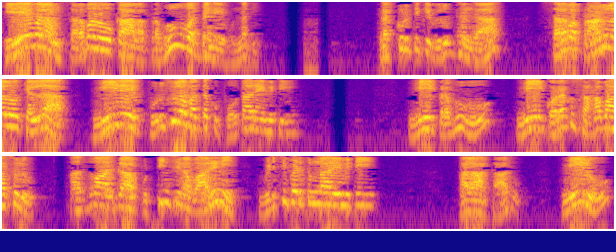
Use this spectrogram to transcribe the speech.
కేవలం సర్వలోకాల ప్రభువు వద్దనే ఉన్నది. ప్రకృతికి విరుద్ధంగా సర్వ ప్రాణులలోకెల్లా మీరే పురుషుల వద్దకు పోతారేమిటి? మీ ప్రభువు మీ కొరకు సహవాసులు అద్వార్గా పుట్టించిన వారిని విడిచిపెడుతున్నారేమిటి? అలా కాదు. మీరు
